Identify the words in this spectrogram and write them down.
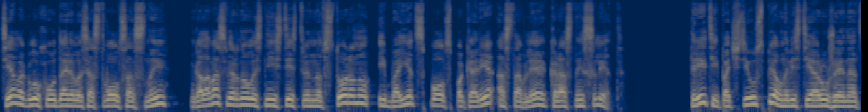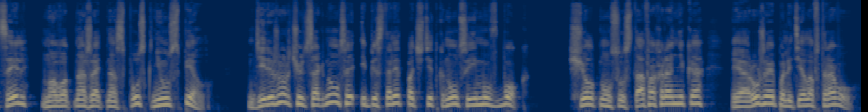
Тело глухо ударилось о ствол сосны, Голова свернулась неестественно в сторону, и боец сполз по коре, оставляя красный след. Третий почти успел навести оружие на цель, но вот нажать на спуск не успел. Дирижер чуть согнулся, и пистолет почти ткнулся ему в бок. Щелкнул сустав охранника, и оружие полетело в траву.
